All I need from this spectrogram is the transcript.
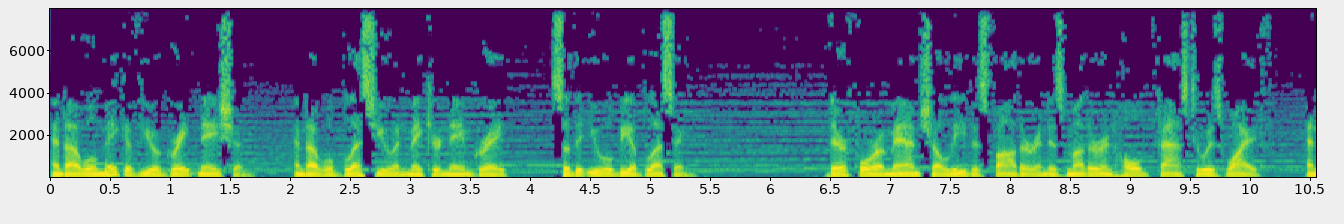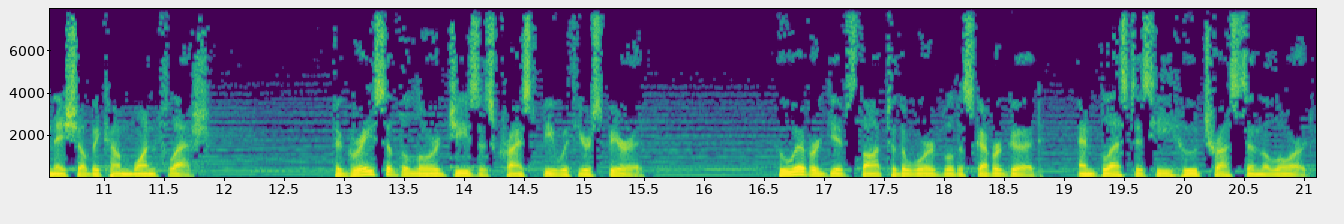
And I will make of you a great nation, and I will bless you and make your name great, so that you will be a blessing. Therefore a man shall leave his father and his mother and hold fast to his wife, and they shall become one flesh. The grace of the Lord Jesus Christ be with your spirit. Whoever gives thought to the word will discover good, and blessed is he who trusts in the Lord.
